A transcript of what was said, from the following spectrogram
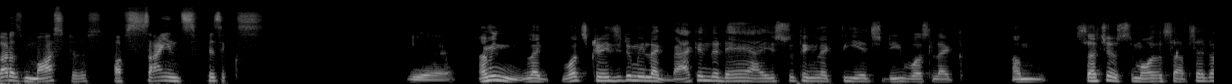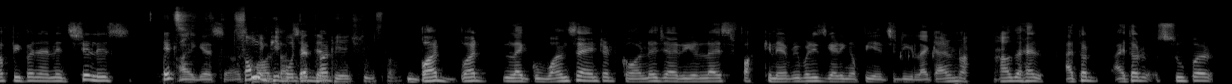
got his master's of science physics. yeah. I mean, like, what's crazy to me, like back in the day, I used to think like PhD was like um such a small subset of people, and it still is, It's I guess, so many people subset. get their But PhDs though. but but like once I entered college, I realized fucking everybody's getting a PhD. Like I don't know how the hell. I thought I thought super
